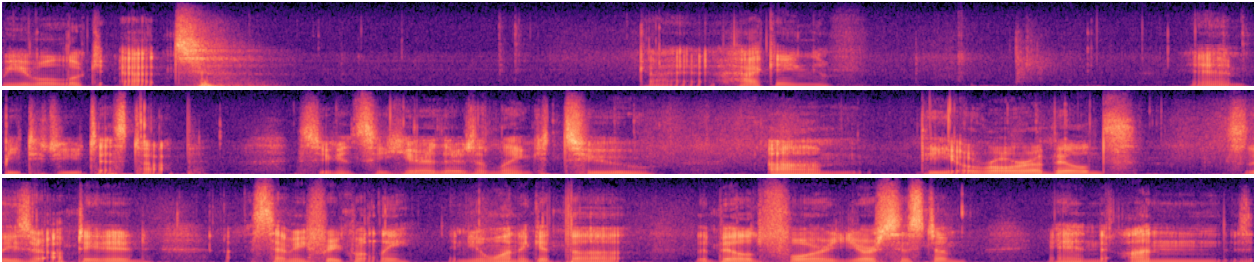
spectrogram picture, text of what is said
we will look at Gaia hacking and B2G desktop. So you can see here there's a link to um, the Aurora builds. So these are updated uh, semi-frequently, and you'll want to get the, the build for your system and unpack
